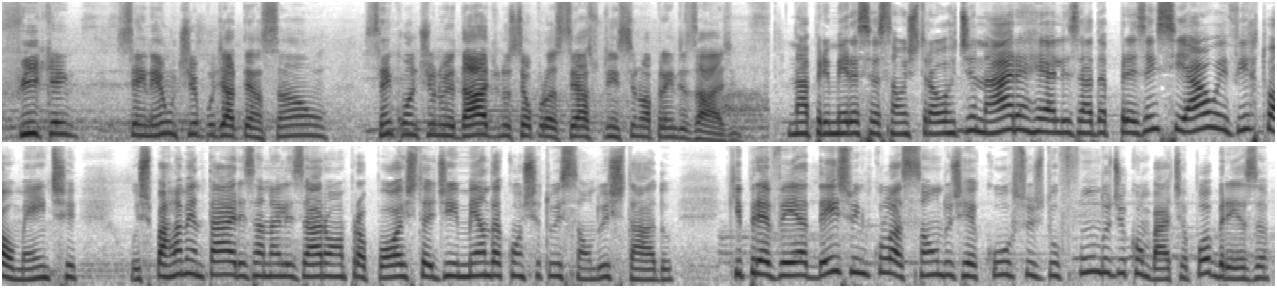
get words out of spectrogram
fiquem sem nenhum tipo de atenção, sem continuidade no seu processo de ensino-aprendizagem. Na primeira sessão extraordinária, realizada presencial e virtualmente, os parlamentares analisaram a proposta de emenda à Constituição do Estado, que prevê a desvinculação dos recursos do Fundo de Combate à Pobreza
